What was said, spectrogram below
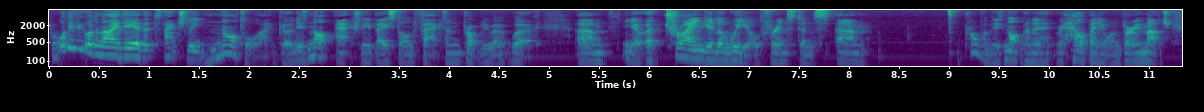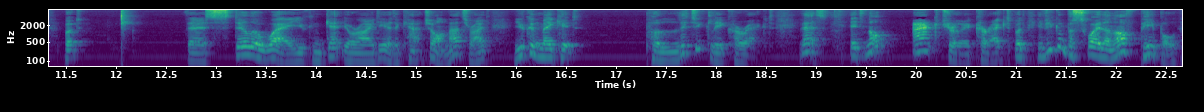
but what if you've got an idea that's actually not all that good, is not actually based on fact, and probably won't work? Um, you know, a triangular wheel, for instance. Um, probably is not going to help anyone very much, but there's still a way you can get your idea to catch on. That's right, you can make it politically correct. Yes, it's not actually correct, but if you can persuade enough people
